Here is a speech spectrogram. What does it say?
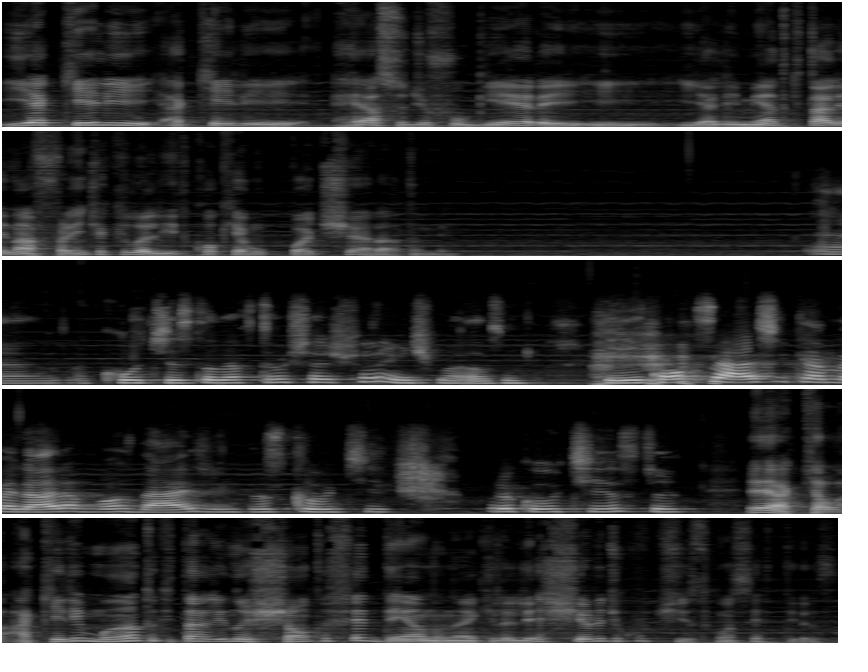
E aquele aquele resto de fogueira e, e, e alimento que está ali na frente, aquilo ali qualquer um pode cheirar também. É, a cultista deve ter um cheiro diferente mesmo. E qual que você acha que é a melhor abordagem para o cultista? É, aquela, aquele manto que tá ali no chão tá fedendo, né? Aquele ali é cheiro de cultista, com certeza.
